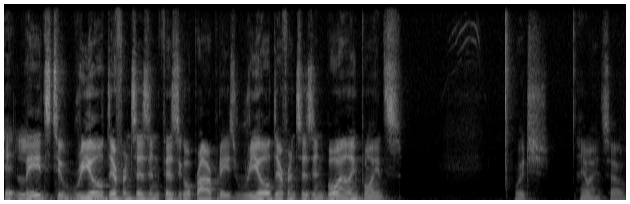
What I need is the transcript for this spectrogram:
It leads to real differences in physical properties, real differences in boiling points, which, anyway, so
